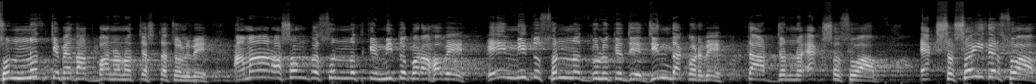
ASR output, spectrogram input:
সুন্নতকে বেদাত বানানোর চেষ্টা চলবে। আমার অসংখ্য সুন্নতকে মৃত করা হবে। এই মৃত সুন্নতগুলোকে যে জিন্দা করবে, তার জন্য একশো সোয়াব। একশো শহীদের সোয়াব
